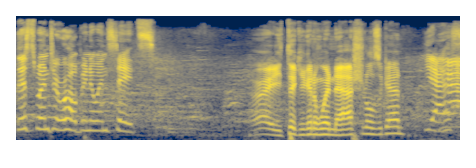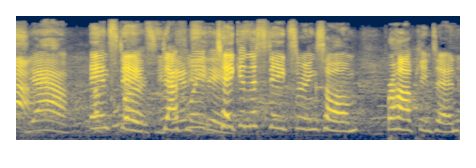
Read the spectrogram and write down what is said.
this winter we're hoping to win states. All right, you think you're gonna win nationals again? Yes. Yeah. And Of states. course, Definitely and states. taking the states rings home for Hopkinton.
